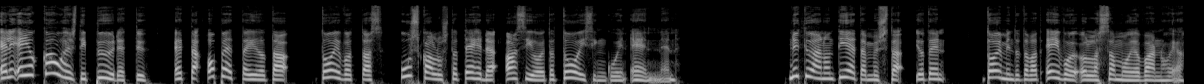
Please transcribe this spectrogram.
Eli ei ole kauheasti pyydetty, että opettajilta toivottaisiin uskallusta tehdä asioita toisin kuin ennen. Nykyään on tietämystä, joten toimintatavat ei voi olla samoja vanhoja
